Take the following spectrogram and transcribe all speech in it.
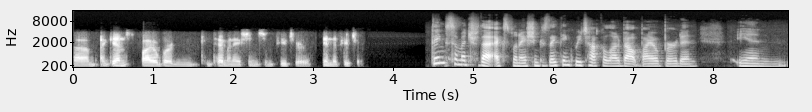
um, against bioburden contaminations in future in the future. Thanks so much for that explanation because I think we talk a lot about bioburden in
